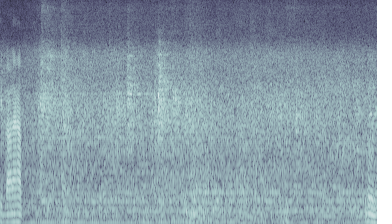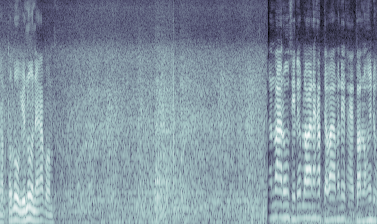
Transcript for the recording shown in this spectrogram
สิบแล้วนะครับ นู่นครับตัวลูกอยู่นู่นนะครับผมนั่นว่าลงเสร็จเรียบร้อยนะครับ แต่ว่าไม่ได้ถ่ายตอนลงให้ดู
